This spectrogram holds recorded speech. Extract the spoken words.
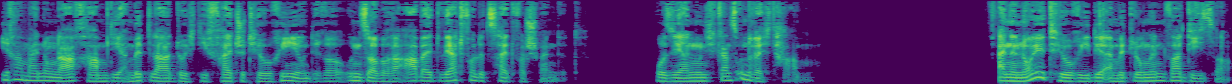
Ihrer Meinung nach haben die Ermittler durch die falsche Theorie und ihre unsaubere Arbeit wertvolle Zeit verschwendet. Wo sie ja nun nicht ganz Unrecht haben. Eine neue Theorie der Ermittlungen war dieser.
